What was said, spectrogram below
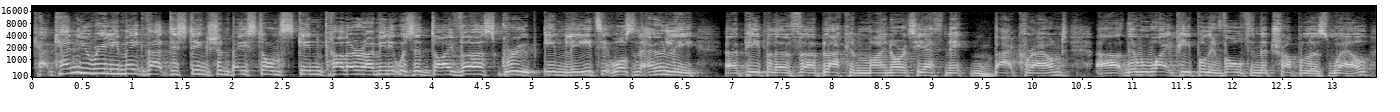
Can, you really make that distinction based on skin colour? I mean, it was a diverse group in Leeds. It wasn't only uh, people of uh, black and minority ethnic background. Uh, there were white people involved in the trouble as well.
